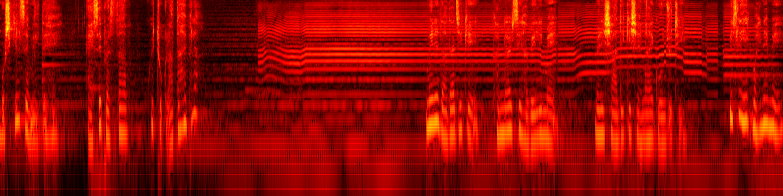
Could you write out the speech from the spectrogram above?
मुश्किल से मिलते हैं। ऐसे प्रस्ताव कोई ठुकराता है भला? मेरे दादाजी के खंडहर सी हवेली में मेरी शादी की शहनाई गूंज उठी। पिछले एक महीने में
